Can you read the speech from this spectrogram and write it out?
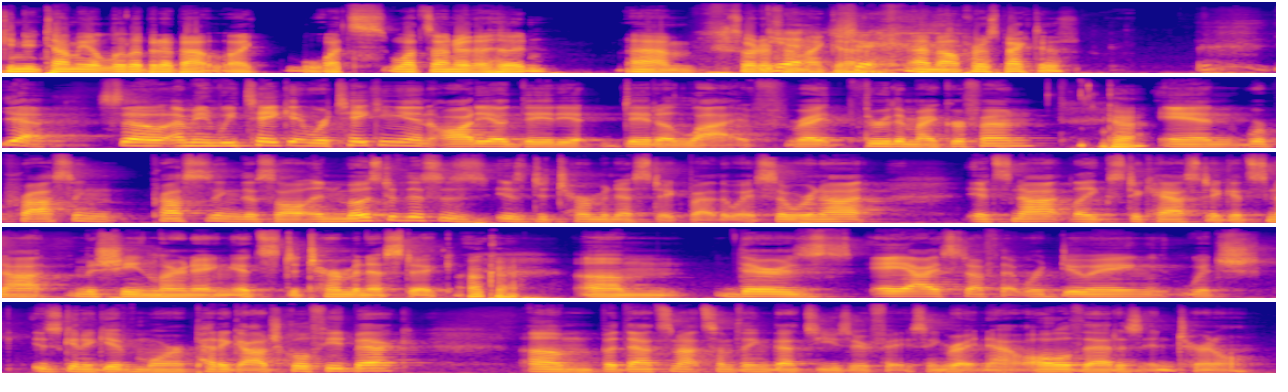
can you tell me a little bit about like what's what's under the hood, um, sort of yeah, from like sure. a ML perspective? yeah. So I mean, we take it. We're taking in audio data data live, right, through the microphone. Okay. And we're processing processing this all, and most of this is is deterministic, by the way. So we're not. It's not like stochastic. It's not machine learning. It's deterministic. Okay. Um, there's AI stuff that we're doing, which is going to give more pedagogical feedback. Um, but that's not something that's user facing right now. All of that is internal.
